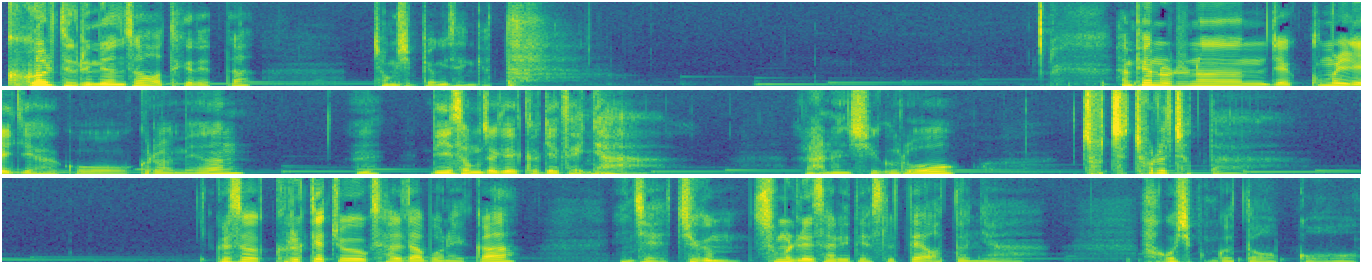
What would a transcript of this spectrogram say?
그걸 들으면서 어떻게 됐다? 정신병이 생겼다. 한편으로는 이제 꿈을 얘기하고 그러면 응? 네 성적에 그게 되냐? 라는 식으로 초체 초를 쳤다. 그래서 그렇게 쭉 살다 보니까 이제 지금 24살이 됐을 때 어떠냐. 하고 싶은 것도 없고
